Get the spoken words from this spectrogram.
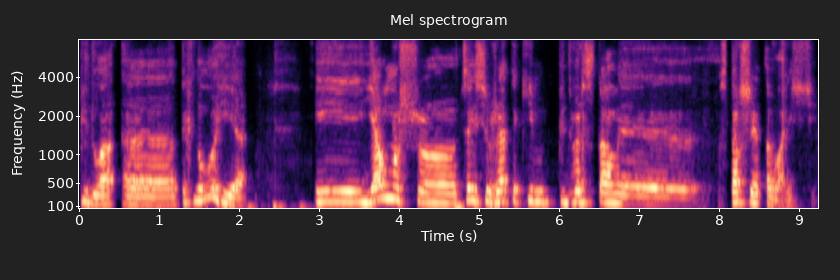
підла е, технологія. І явно, що цей сюжет, яким підверстали старші товариші.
